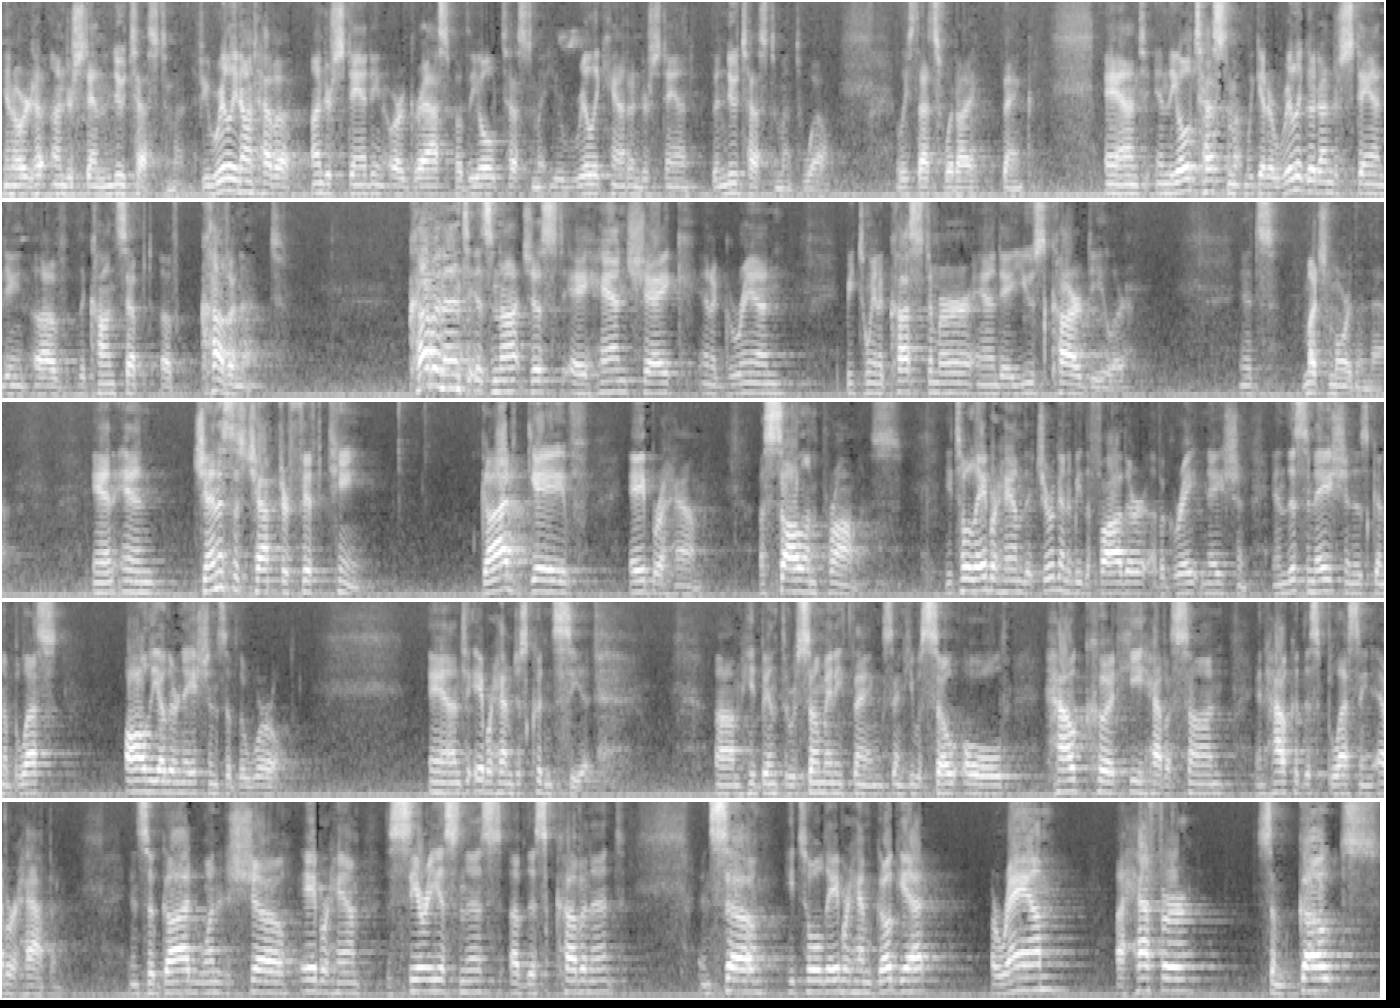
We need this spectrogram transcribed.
in order to understand the New Testament. If you really don't have an understanding or a grasp of the Old Testament, you really can't understand the New Testament well. At least that's what I think. And in the Old Testament, we get a really good understanding of the concept of covenant. Covenant is not just a handshake and a grin between a customer and a used car dealer. It's much more than that. And in Genesis chapter 15, God gave Abraham a solemn promise. He told Abraham that you're going to be the father of a great nation, and this nation is going to bless all the other nations of the world. And Abraham just couldn't see it. Um, he'd been through so many things and he was so old. How could he have a son and how could this blessing ever happen? And so God wanted to show Abraham the seriousness of this covenant. And so he told Abraham, Go get a ram, a heifer, some goats,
